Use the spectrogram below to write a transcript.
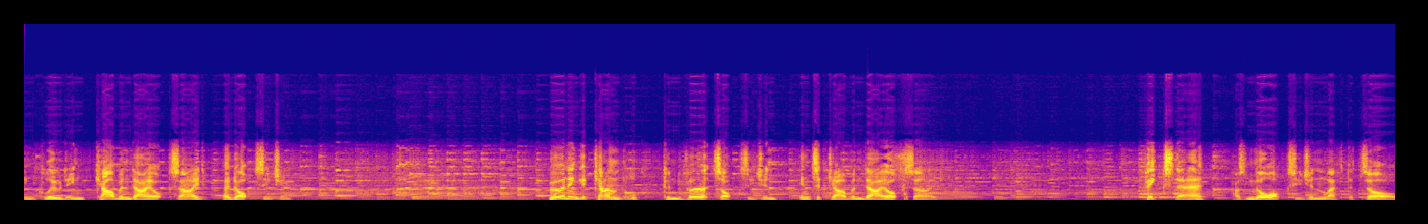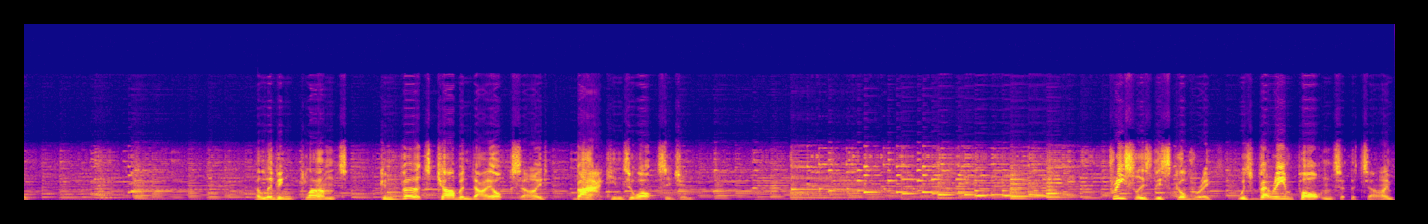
including carbon dioxide and oxygen. Burning a candle converts oxygen into carbon dioxide. Fixed air has no oxygen left at all. A living plant converts carbon dioxide back into oxygen. Priestley's discovery was very important at the time,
